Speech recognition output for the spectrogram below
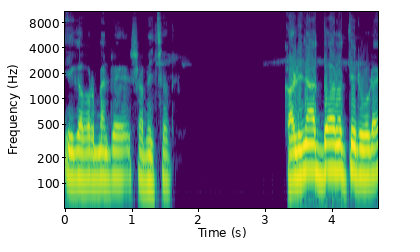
ഈ ഗവൺമെന്റ് ശ്രമിച്ചത്. കഠിനാധ്വാനത്തിലൂടെ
